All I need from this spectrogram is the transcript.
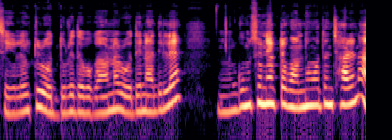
সেগুলো একটু রোদ্দুরে দেবো, কেননা রোদে না দিলে গুমসুনি একটা গন্ধ মতন ছাড়ে না,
